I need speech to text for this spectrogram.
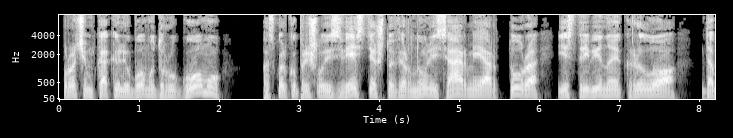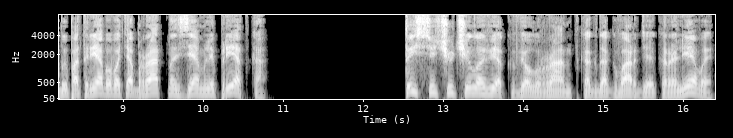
впрочем, как и любому другому, поскольку пришло известие, что вернулись армии Артура Ястребиное крыло, дабы потребовать обратно земли предка. Тысячу человек вел Ранд, когда гвардия королевы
